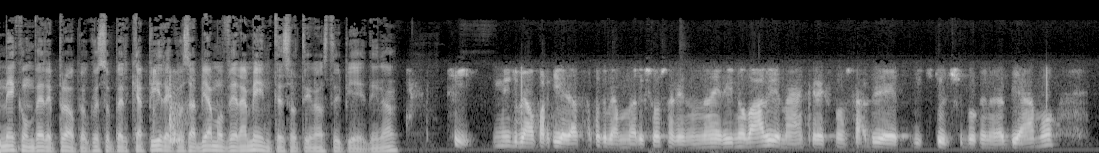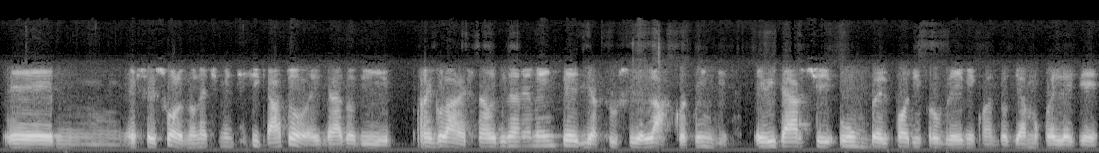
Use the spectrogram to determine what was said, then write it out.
me con vero e proprio, questo per capire cosa abbiamo veramente sotto i nostri piedi, no? Sì, noi dobbiamo partire dal fatto che abbiamo una risorsa che non è rinnovabile ma è anche responsabile di tutto il cibo che noi abbiamo e, mh, e se il suolo non è cementificato è in grado di regolare straordinariamente gli afflussi dell'acqua e quindi evitarci un bel po' di problemi quando abbiamo quelle che,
